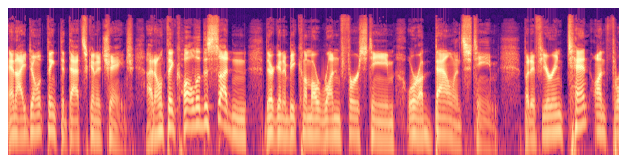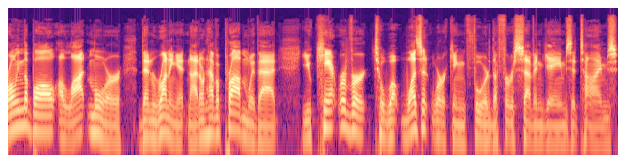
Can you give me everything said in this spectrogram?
And I don't think that that's going to change. I don't think all of a sudden they're going to become a run first team or a balanced team. But if you're intent on throwing the ball a lot more than running it, and I don't have a problem with that, you can't revert to what wasn't working for the first seven games at times,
